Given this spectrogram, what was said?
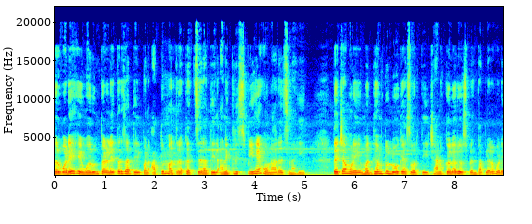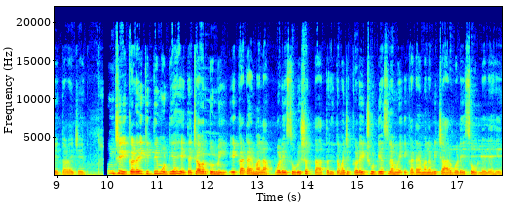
तर वडे हे वरून तळले तर जातील पण आतून मात्र कच्चे राहतील आणि क्रिस्पी हे होणारच नाही. त्याच्यामुळे मध्यम टू लो गॅसवरती छान कलर येऊसपर्यंत आपल्याला वडे तळायचे आहेत. तुमची कढई किती मोठी आहे त्याच्यावर तुम्ही एका टायमाला वडे सोडू शकता. तर इथं माझी कढई छोटी असल्यामुळे एका टायमाला मी चार वडे सोडलेले आहे.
